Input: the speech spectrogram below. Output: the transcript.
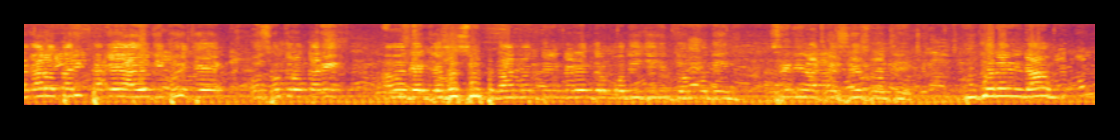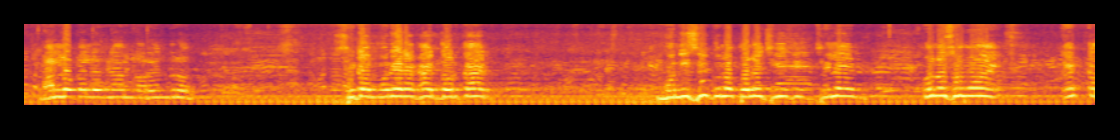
এগারো তারিখ থেকে আয়োজিত হয়েছে। ও সতেরো তারিখ, আমাদের যশস্বী প্রধানমন্ত্রী নরেন্দ্র মোদীজির জন্মদিন। সেদিন আজকে শেষ হয়েছে। দুজনের নাম, বাল্যকালের নাম নরেন্দ্র। সেটা মনে রাখার দরকার। মনীষীগুলো বলেছি যে ছিলেন, কোনো সময় একটা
